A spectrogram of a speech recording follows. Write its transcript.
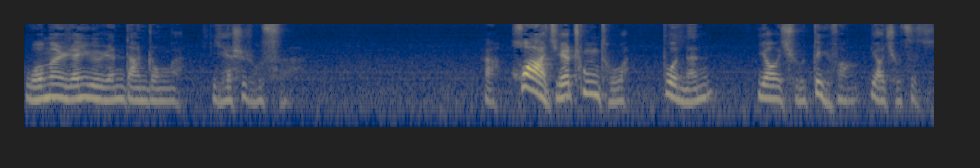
我们人与人当中啊也是如此啊。化解冲突啊，不能要求对方，要求自己。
